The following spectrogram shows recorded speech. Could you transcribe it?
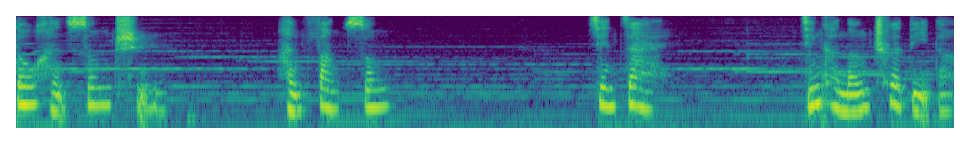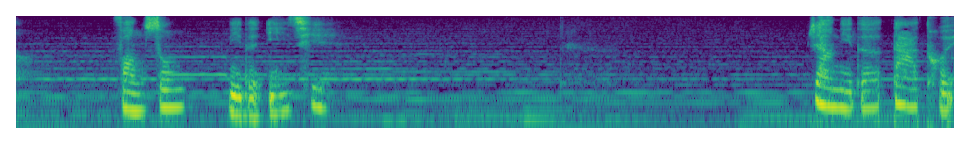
都很松弛，很放松。现在，尽可能彻底的放松你的一切。让你的大腿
